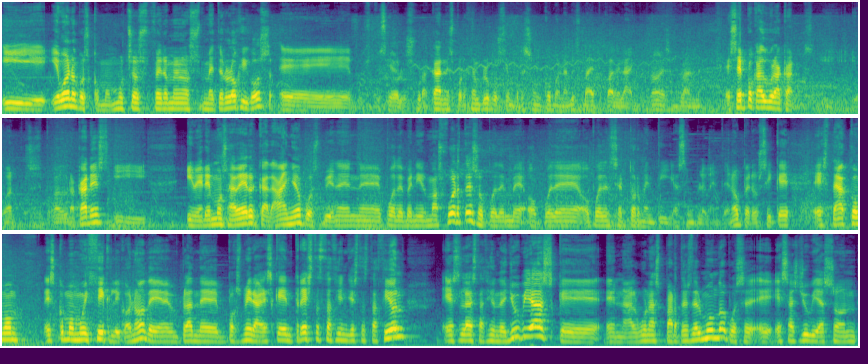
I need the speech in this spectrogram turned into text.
Y, y bueno, pues como muchos fenómenos meteorológicos, eh, pues, los huracanes, por ejemplo, pues siempre son como en la misma época del año, ¿no? Es en plan, es época de huracanes, y, y bueno, pues es época de huracanes y y veremos a ver, cada año pues vienen, eh, pueden venir más fuertes o pueden, o, puede, o pueden ser tormentillas simplemente, ¿no? Pero sí que está como, es como muy cíclico, ¿no? De, en plan de, pues mira, es que entre esta estación y esta estación es la estación de lluvias, que en algunas partes del mundo pues eh, esas lluvias son,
